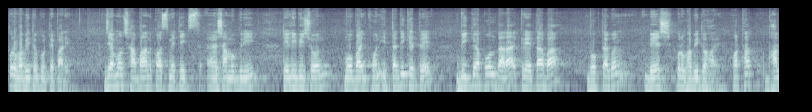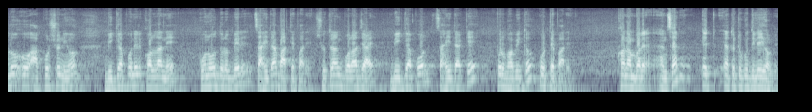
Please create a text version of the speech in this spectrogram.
প্রভাবিত করতে পারে। যেমন সাবান, কসমেটিক্স সামগ্রী, টেলিভিশন, মোবাইল ফোন ইত্যাদি ক্ষেত্রে বিজ্ঞাপন দ্বারা ক্রেতা বা ভোক্তাগণ বেশ প্রভাবিত হয়। অর্থাৎ ভালো ও আকর্ষণীয় বিজ্ঞাপনের কল্যাণে কোনো দ্রব্যের চাহিদা বাড়তে পারে। সুতরাং বলা যায়, বিজ্ঞাপন চাহিদাকে প্রভাবিত করতে পারে। খ নম্বরের অ্যান্সার এতটুকু দিলেই হবে।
